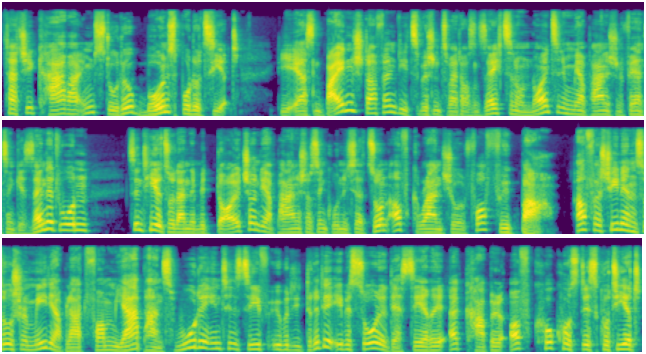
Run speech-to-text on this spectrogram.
Tachikawa im Studio Bones produziert. Die ersten beiden Staffeln, die zwischen 2016 und 2019 im japanischen Fernsehen gesendet wurden, sind hierzulande mit deutscher und japanischer Synchronisation auf Crunchyroll verfügbar. Auf verschiedenen Social-Media-Plattformen Japans wurde intensiv über die dritte Episode der Serie A Couple of Cocos diskutiert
